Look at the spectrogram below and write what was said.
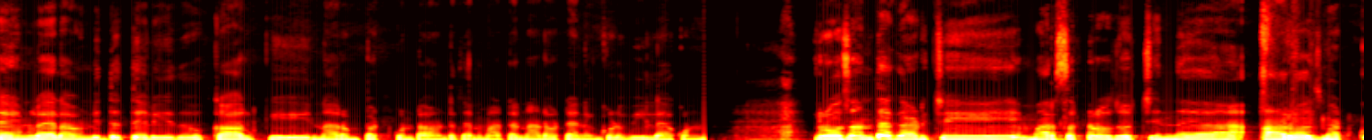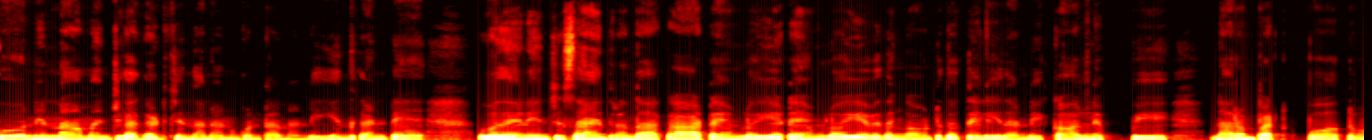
టైంలో ఎలా ఉండిద్దో తెలియదు కాలుకి నరం పట్టుకుంటా ఉంటుంది అనమాట నడవటానికి కూడా వీలు లేకుండా. రోజంతా గడిచి మరుసటి రోజు వచ్చింది ఆ రోజు మటుకు నిన్న మంచిగా గడిచిందని అనుకుంటానండి. ఎందుకంటే ఉదయం నుంచి సాయంత్రం దాకా ఆ టైంలో ఏ టైంలో ఏ విధంగా ఉంటుందో తెలియదండి. కాలు నొప్పి నరం పట్టుకుపోవటం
